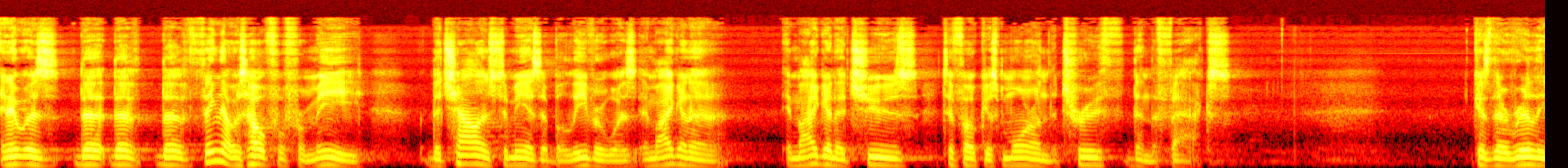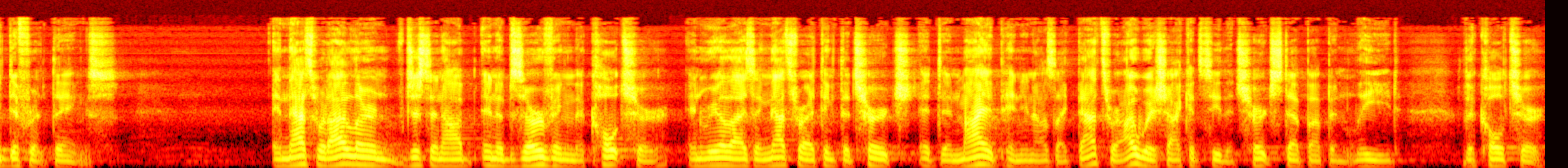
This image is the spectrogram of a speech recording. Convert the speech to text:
And it was the the the thing that was helpful for me, the challenge to me as a believer was am I to am I to choose to focus more on the truth than the facts? Because they're really different things. And that's what I learned just in, in observing the culture and realizing that's where I think the church, in my opinion, I was like, that's where I wish I could see the church step up and lead the culture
